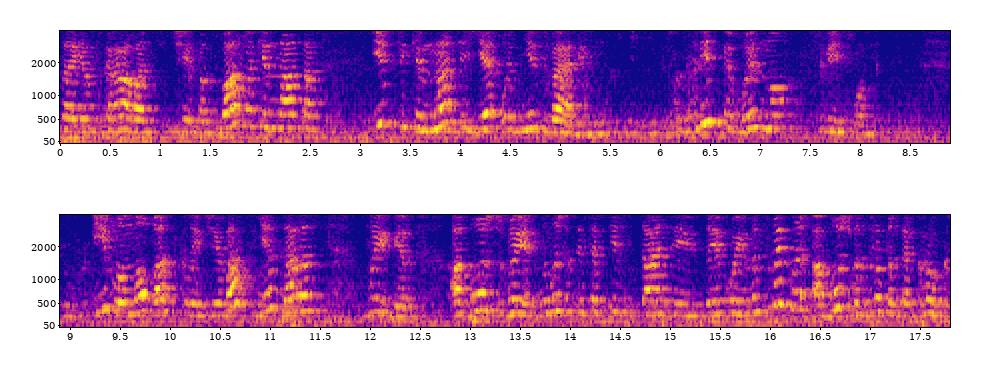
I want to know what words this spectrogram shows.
це яскрава чи безбарвна кімната. І в цій кімнаті є одні двері. Звідти видно світло. І воно вас кличе. У вас є зараз вибір. Або ж ви залишитеся в тій ситуації, до якої ви звикли, або ж ви зробите крок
